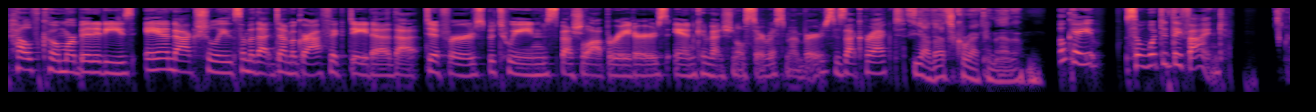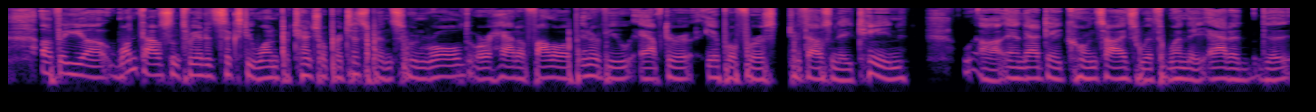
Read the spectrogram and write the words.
health comorbidities and actually some of that demographic data that differs between special operators and conventional service members. Is that correct? Yeah, that's correct, Amanda. Okay. So, what did they find? Of the uh, 1,361 potential participants who enrolled or had a follow up interview after April 1st, 2018, uh, and that date coincides with when they added the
